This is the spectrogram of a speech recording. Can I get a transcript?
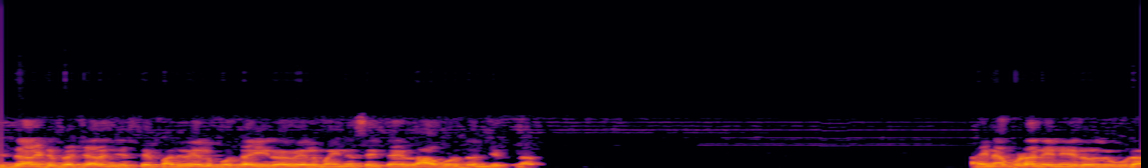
సిద్ధారెడ్డి ప్రచారం చేస్తే పదివేలు పోతాయి ఇరవై వేలు మైనస్ అవుతాయి రాకూడదు అని చెప్పినారు. అయినా కూడా నేను ఏ రోజు కూడా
